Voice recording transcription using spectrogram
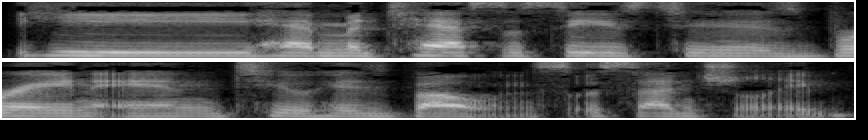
he had metastases to his brain and to his bones, essentially.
